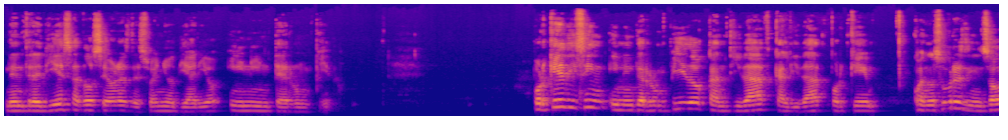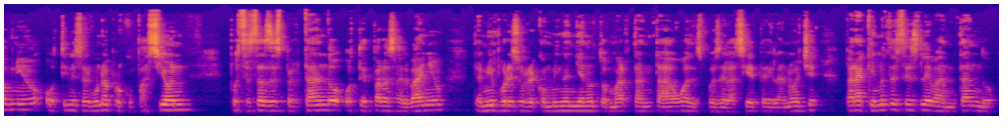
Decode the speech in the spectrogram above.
de entre 10 a 12 horas de sueño diario ininterrumpido. ¿Por qué dicen ininterrumpido, cantidad, calidad? Porque cuando sufres de insomnio o tienes alguna preocupación, pues te estás despertando o te paras al baño. También por eso recomiendan ya no tomar tanta agua después de las 7 de la noche para que no te estés levantando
